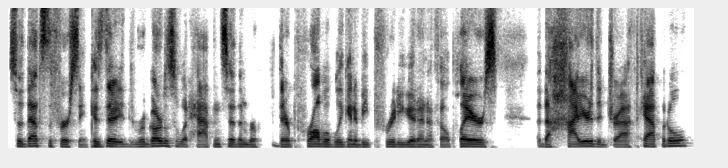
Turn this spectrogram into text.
So that's the first thing because regardless of what happens to them, they're probably going to be pretty good NFL players. The higher the draft capital,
